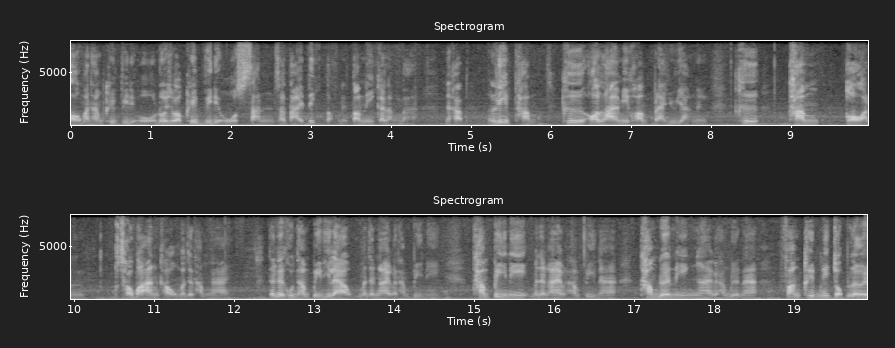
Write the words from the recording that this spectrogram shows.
ออกมาทำคลิปวิดีโอ โดยเฉพาะคลิปวิดีโอสั้นสไตล์ t ิ k t o k เนี่ยตอนนี้กำลังมานะครับรีบทำคือออนไลน์มีความแปลกอยู่อย่างหนึ่งคือทำก่อนชาวบ้านเขามันจะทำง่าย ถ้าเกิดคุณทำปีที่แล้วมันจะง่ายกว่าทำปีนี้ทำปีนี้มันจะง่ายกว่าทำปีหน้า ทำเดือนนี้ง่ายกว่าทำเดือนหน้า ฟังคลิปนี้จบเลย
